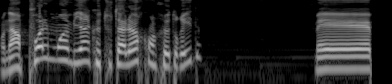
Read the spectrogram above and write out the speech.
On a un poil moins bien que tout à l'heure contre le druide. Mais...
